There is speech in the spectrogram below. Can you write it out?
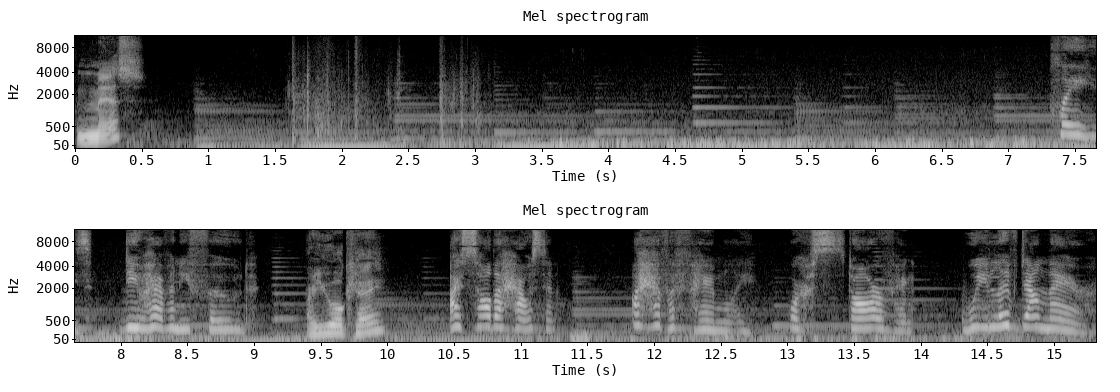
Miss? Please, do you have any food? Are you okay? I saw the house and I have a family. We're starving. We live down there.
